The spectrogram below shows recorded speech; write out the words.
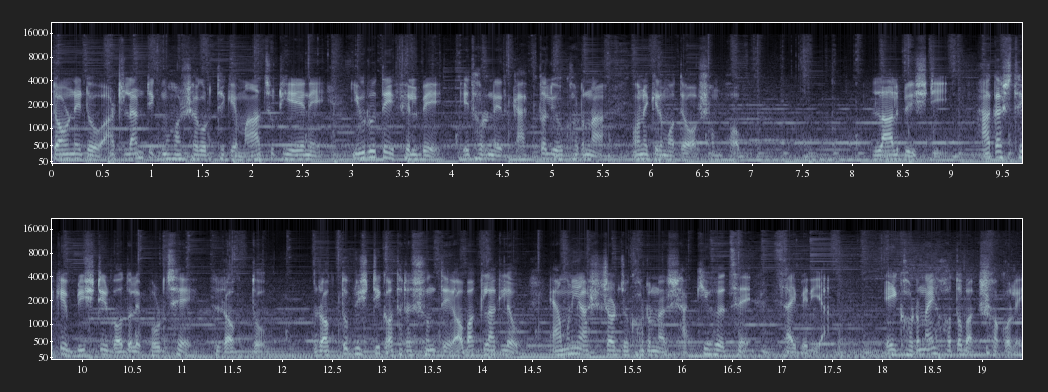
টর্নেডো আটলান্টিক মহাসাগর থেকে মাছ উঠিয়ে এনে ইউরোতেই ফেলবে এ ধরনের কাকতালীয় ঘটনা অনেকের মতে অসম্ভব। লাল বৃষ্টি। আকাশ থেকে বৃষ্টির বদলে পড়ছে রক্ত। রক্তবৃষ্টি কথাটা শুনতে অবাক লাগলেও এমনই আশ্চর্য ঘটনার সাক্ষী হয়েছে সাইবেরিয়া। এই ঘটনায় হতবাক সকলে।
